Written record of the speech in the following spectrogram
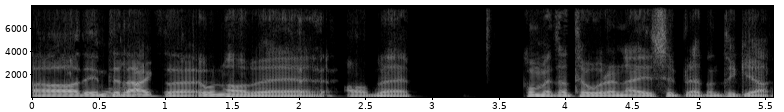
Ja, det är inte lätt. eh, Hon av, eh, av eh, kommentatorerna i Superettan tycker jag.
